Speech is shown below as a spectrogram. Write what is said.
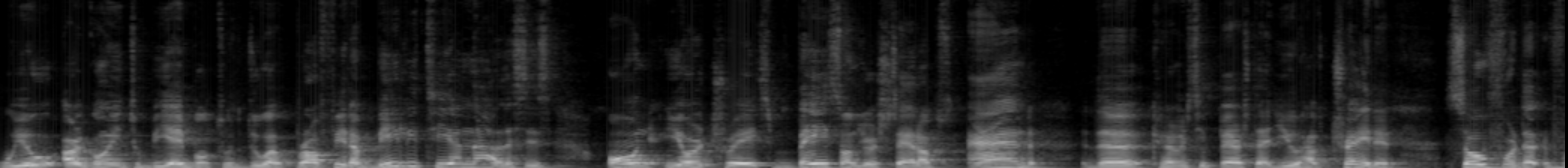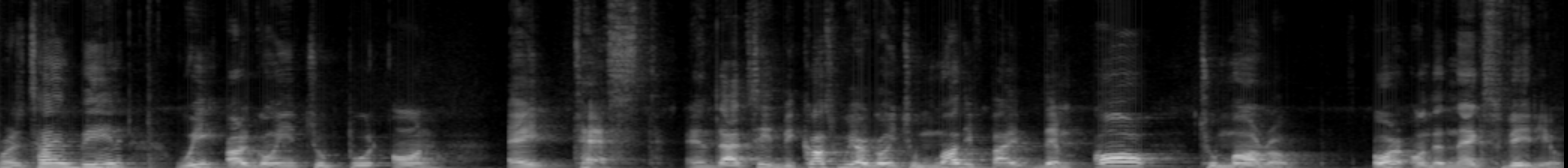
You are going to be able to do a profitability analysis on your trades based on your setups and the currency pairs that you have traded. So for the for the time being we are going to put on a test and that's it because we are going to modify them all tomorrow or on the next video.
